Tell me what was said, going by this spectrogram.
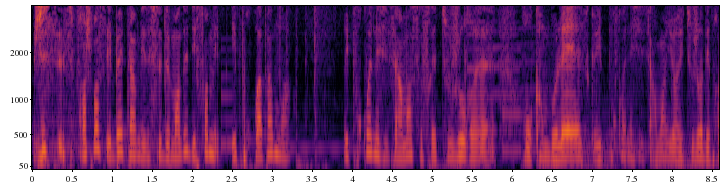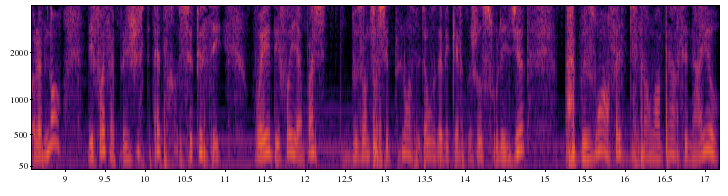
Juste, franchement, c'est bête, hein, mais se demander des fois, mais et pourquoi pas moi? Et pourquoi nécessairement ça serait toujours euh, rocambolesque? Et pourquoi nécessairement il y aurait toujours des problèmes? Non, des fois ça peut juste être ce que c'est. Vous voyez, des fois il n'y a pas besoin de chercher plus loin. C'est-à-dire vous avez quelque chose sous les yeux, pas besoin en fait de s'inventer un scénario.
